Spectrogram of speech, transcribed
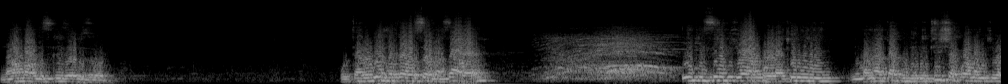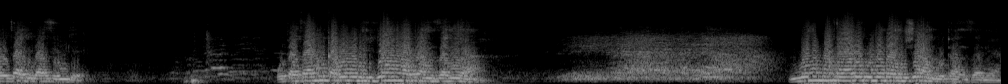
Naomba unisikilize vizuri. Utarudia nitakayosema, sawa eh? Hiki si kiapo, lakini ni maana nataka kudhibitisha kwamba nikiwahitaji basi mje. Utatamka, mimi ni kijana wa Tanzania, nipo tayari kulinda nchi yangu Tanzania.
